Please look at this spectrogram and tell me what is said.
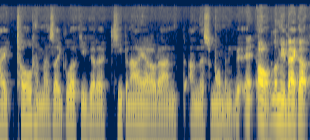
I told him, I was like, look, you got to keep an eye out on on this woman. Oh, let me back up.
